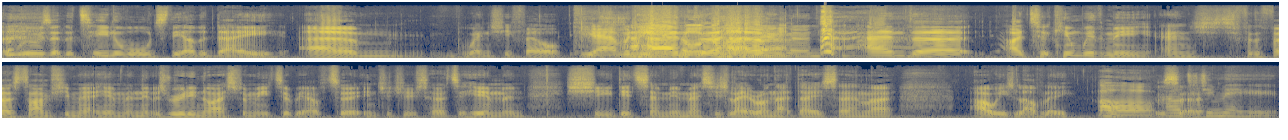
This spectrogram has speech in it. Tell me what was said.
we was at the Teen Awards the other day um, when she felt. Yeah, we need And, to talk about um, and uh, I took him with me, and sh for the first time she met him, and it was really nice for me to be able to introduce her to him. And she did send me a message later on that day saying like, "Oh, he's lovely." Oh, How did you meet?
